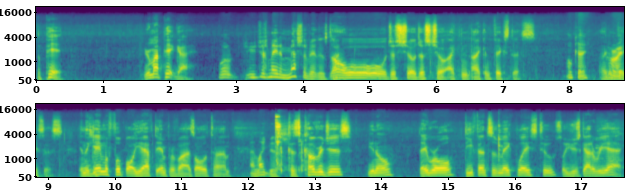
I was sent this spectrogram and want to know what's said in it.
The pit. You're my pit guy. Well, you just made a mess of it this time. No, whoa, whoa, whoa, just chill, just chill. I can, I can fix this. Okay. I can fix this. In the game of football, you have to improvise all the time. I like this. Because coverages, you know, they roll. Defensive make plays too, so you just got to react.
